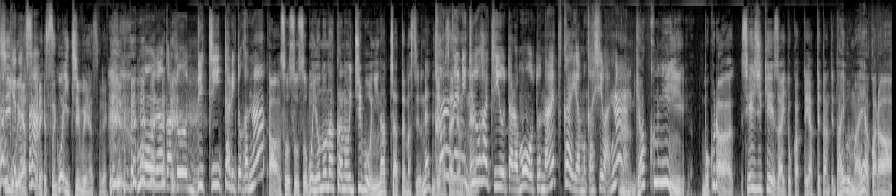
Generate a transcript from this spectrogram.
さ一部や、それ。すごい一部や、それ。もうなんかあと、デッチ行ったりとかな。あそうそうそう。もう世の中の一部を担っちゃってますよね。18完全に歳でもね。18言うたらもう大人扱いや昔はな。うん、逆に僕ら政治経済とかってやってたんってだいぶ前やから、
